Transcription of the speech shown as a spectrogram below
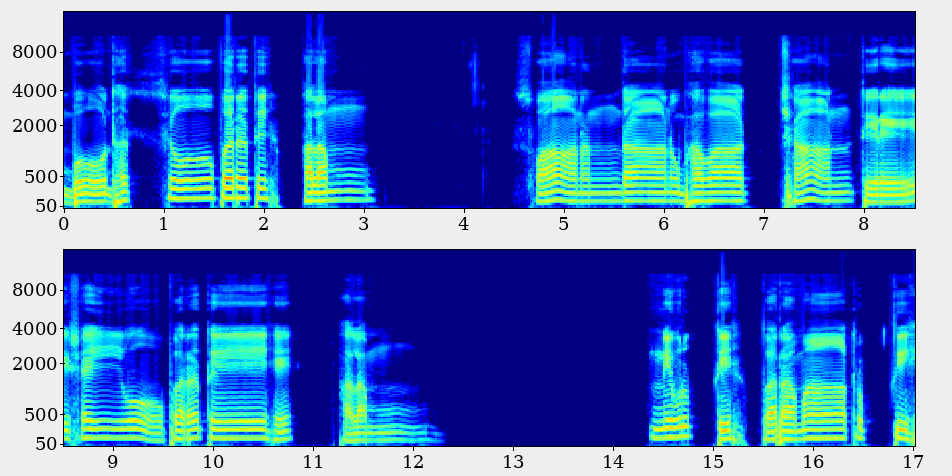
बोधस्योपरतिः फलम् स्वानन्दानुभवाच्छान्तिरेषैवोपरतेः फलम् निवृत्तिः परमातृप्तिः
